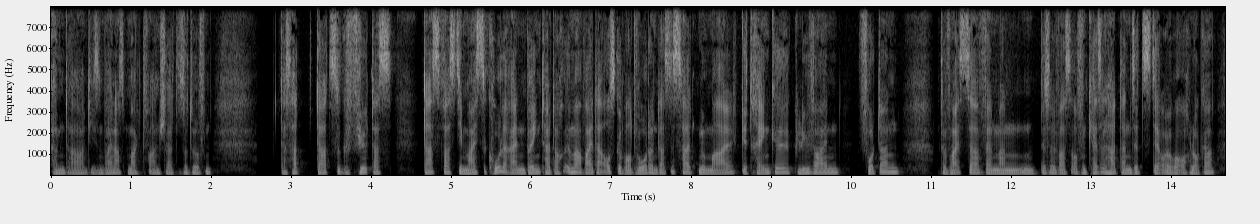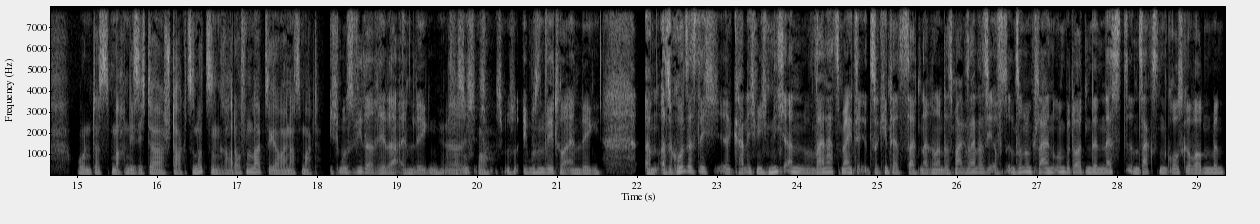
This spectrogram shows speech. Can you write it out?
ähm, da diesen Weihnachtsmarkt veranstalten zu dürfen, das hat dazu geführt, dass das, was die meiste Kohle reinbringt, halt auch immer weiter ausgebaut wurde. Und das ist halt normal Getränke, Glühwein, futtern. Du weißt ja, wenn man ein bisschen was auf dem Kessel hat, dann sitzt der Euro auch locker. Und das machen die sich da stark zu nutzen, gerade auf dem Leipziger Weihnachtsmarkt. Ich muss Widerrede einlegen. Versuch's ich, mal. Ich, ich, muss, ich muss ein Veto einlegen. Ähm, also grundsätzlich äh, kann ich mich nicht an Weihnachtsmärkte zu Kindheitszeiten erinnern. Das mag sein, dass ich in so einem kleinen, unbedeutenden Nest in Sachsen groß geworden bin,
